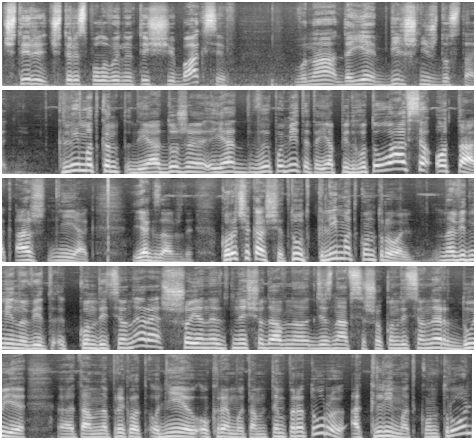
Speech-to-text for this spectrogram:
4 4,5 тисячі баксів, вона дає більш ніж достатньо. Клімат я дуже. Я, ви помітите, я підготувався отак, аж ніяк, як завжди. Коротше кажучи, тут клімат-контроль, на відміну від кондиціонера, що я не, нещодавно дізнався, що кондиціонер дує е, там, наприклад, однією окремою там температурою, а клімат-контроль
